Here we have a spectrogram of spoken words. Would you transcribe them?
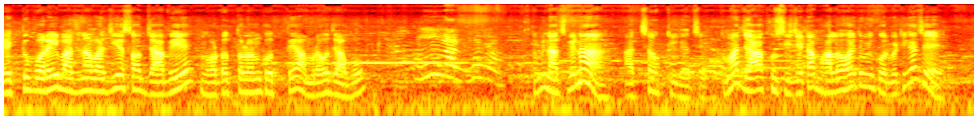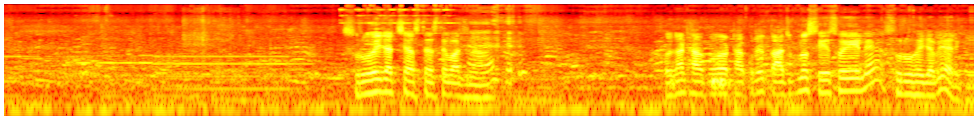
একটু পরেই বাজনা বাজিয়ে সব যাবে ঘটোত্তোলন করতে আমরাও যাব। তুমি নাচবে না? আচ্ছা ঠিক আছে। তোমার যা খুশি যেটা ভালো হয় তুমি করবে ঠিক আছে? শুরু হয়ে যাচ্ছে আস্তে আস্তে বাজনা। হ্যাঁ। ওইখানে ঠাকুর ঠাকুরের কাজগুলো শেষ হয়ে এলে শুরু হয়ে যাবে আর কি।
